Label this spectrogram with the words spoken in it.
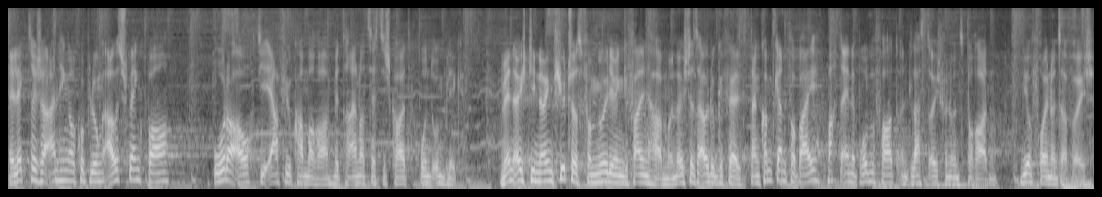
elektrische Anhängerkupplung ausschwenkbar oder auch die Airview-Kamera mit 360 Grad Rundumblick. Wenn euch die neuen Futures vom Multivan gefallen haben und euch das Auto gefällt, dann kommt gern vorbei, macht eine Probefahrt und lasst euch von uns beraten. Wir freuen uns auf euch.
